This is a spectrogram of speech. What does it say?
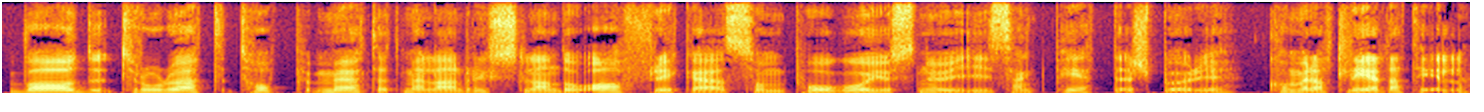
Vad tror du att toppmötet mellan Ryssland och Afrika som pågår just nu i Sankt Petersburg kommer att leda till?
